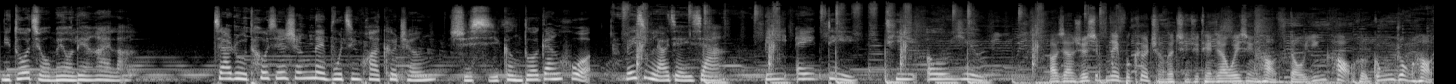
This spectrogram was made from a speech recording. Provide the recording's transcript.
你多久没有恋爱了？加入偷先生内部进化课程，学习更多干货。微信了解一下，b a d t o u。好，想学习内部课程的，请去添加微信号、抖音号和公众号，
